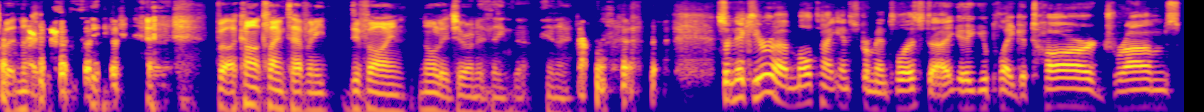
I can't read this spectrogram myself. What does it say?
but no. but I can't claim to have any divine knowledge or anything that you know. so, Nik, you're a multi instrumentalist. Uh, you, you play guitar, drums,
